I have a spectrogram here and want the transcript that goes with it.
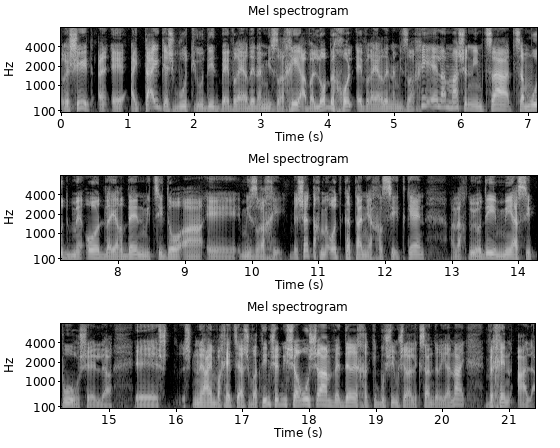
ראשית, אה, אה, הייתה התיישבות יהודית בעבר הירדן המזרחי, אבל לא בכל עבר הירדן המזרחי, אלא מה שנמצא צמוד מאוד לירדן מצידו המזרחי. בשטח מאוד קטן יחסית, כן? אנחנו יודעים מי הסיפור של אה, שניים וחצי השבטים שנשארו שם, ודרך הכיבושים של אלכסנדר ינאי, וכן הלאה.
